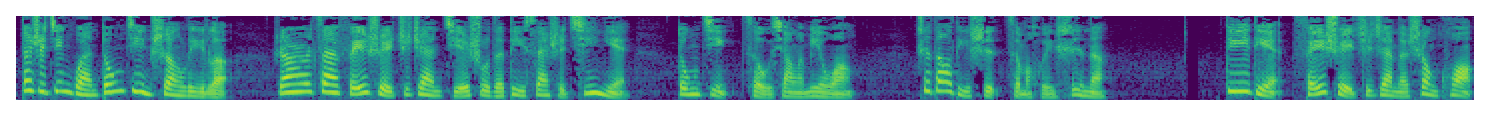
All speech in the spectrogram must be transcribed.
但是尽管东晋胜利了，然而在淝水之战结束的第三十七年，东晋走向了灭亡。这到底是怎么回事呢？第一点，淝水之战的盛况。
